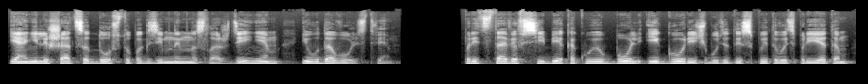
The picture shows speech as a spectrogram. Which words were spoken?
и они лишатся доступа к земным наслаждениям и удовольствиям. Представив себе, какую боль и горечь будет испытывать при этом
